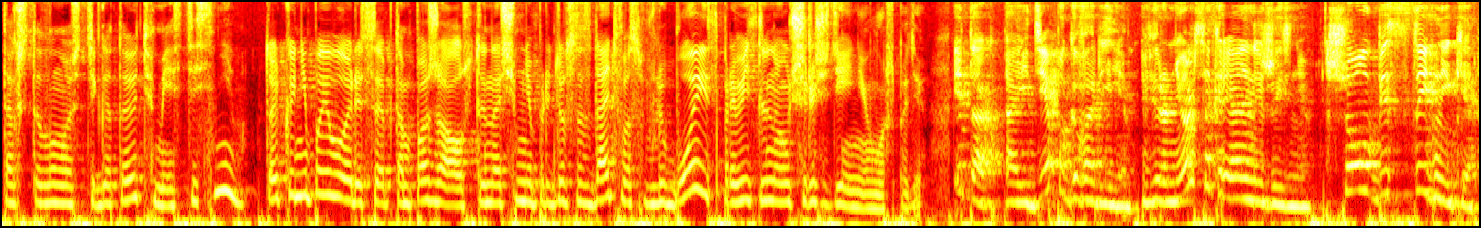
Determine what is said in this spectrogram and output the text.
Так что вы можете готовить вместе с ним. Только не по его рецептам, пожалуйста, иначе мне придется сдать вас в любое исправительное учреждение, господи. Итак, о еде поговорили. Вернемся к реальной жизни. Шоу «Бесстыдники»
